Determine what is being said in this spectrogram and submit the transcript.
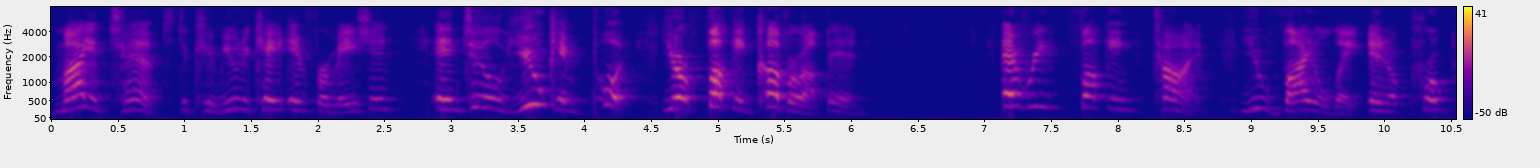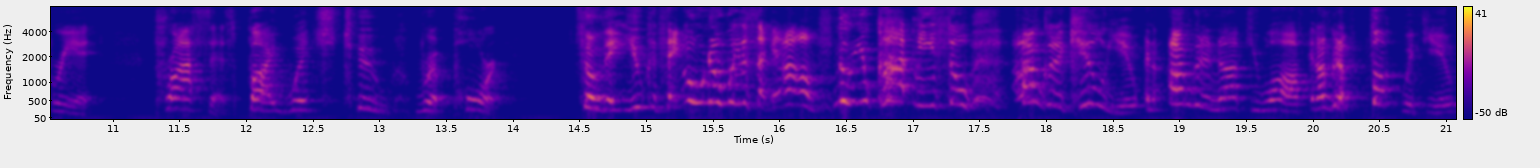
my attempts to communicate information until you can put your fucking cover up in. Every fucking time you violate an appropriate process by which to report so that you can say, oh no, wait a second, uh, no, you caught me, so I'm gonna kill you and I'm gonna knock you off and I'm gonna fuck with you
